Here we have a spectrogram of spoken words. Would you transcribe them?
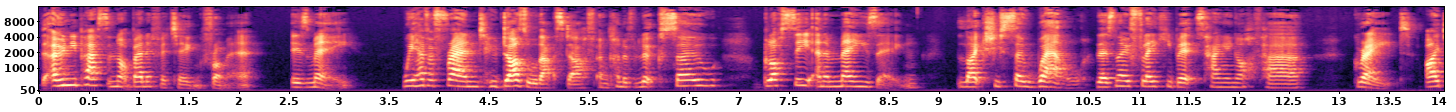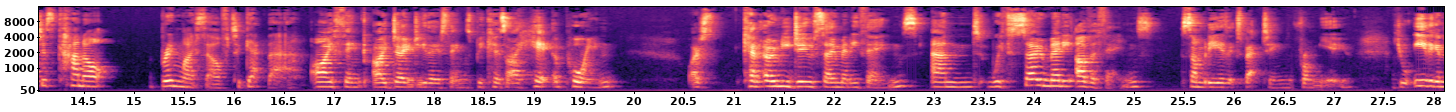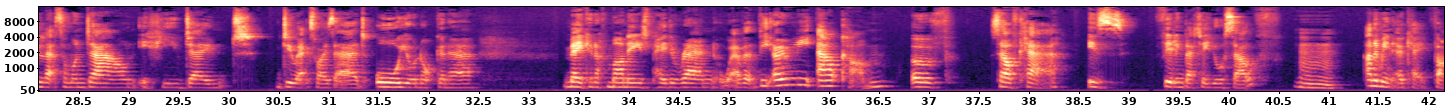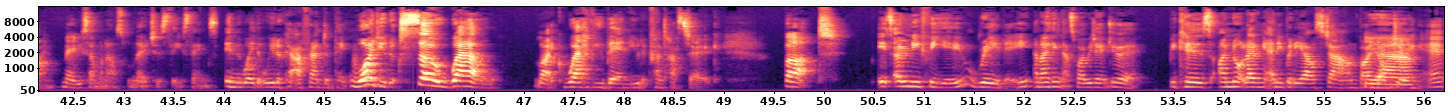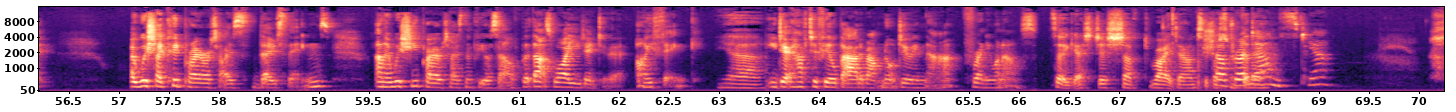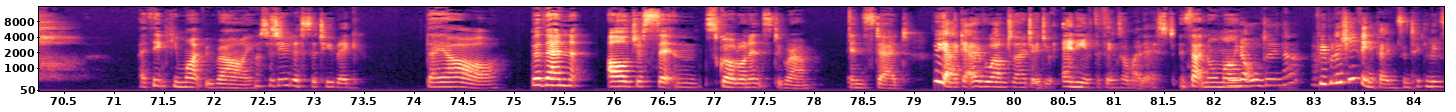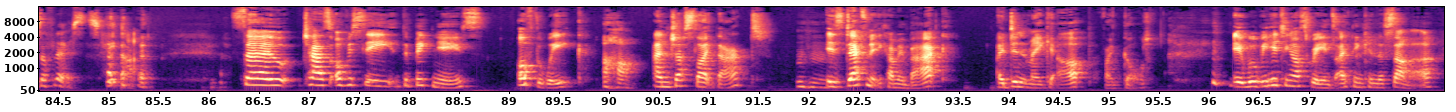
The only person not benefiting from it is me. We have a friend who does all that stuff and kind of looks so glossy and amazing, like she's so well. There's no flaky bits hanging off her. Great. I just cannot bring myself to get there. I think I don't do those things because I hit a point I just can only do so many things. And with so many other things, somebody is expecting from you. You're either going to let someone down if you don't do XYZ, or you're not going to make enough money to pay the rent or whatever. The only outcome of self care is feeling better yourself. Mm. And I mean, okay, fine, maybe someone else will notice these things in the way that we look at our friend and think, why do you look so well? Like, where have you been? You look fantastic. But it's only for you, really. And I think that's why we don't do it because I'm not letting anybody else down by not doing it. I wish I could prioritize those things and I wish you prioritize them for yourself, but that's why you don't do it, I think. Yeah. You don't have to feel bad about not doing that for anyone else. So it gets just shoved right down to the Shoved bottom right of the down. list. Yeah. I think you might be right. Our to do lists are too big. They are. But then I'll just sit and scroll on Instagram instead. But yeah, I get overwhelmed and I don't do any of the things on my list. Is that normal? We're we not all doing that? People achieving things and ticking things off lists. Hate that. So, Chaz, obviously, the big news of the week, uh huh. and just like that, is Mm-hmm. definitely coming back. I didn't make it up, thank God. it will be hitting our screens, I think, in the summer.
